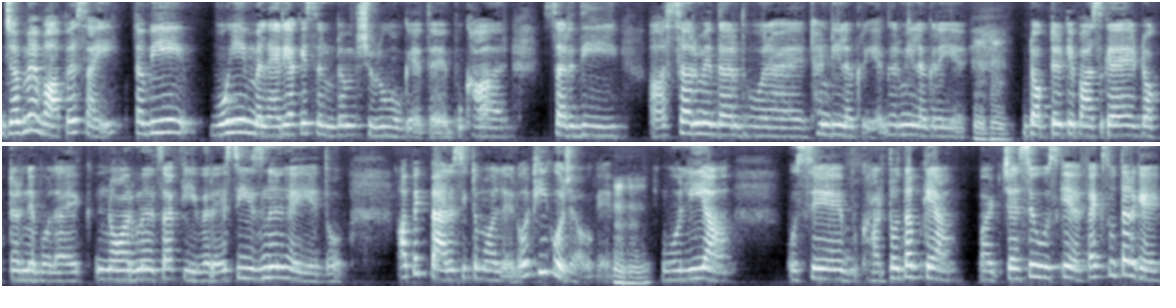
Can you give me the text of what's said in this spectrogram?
जब मैं वापस आई तभी वही मलेरिया के सिम्टम शुरू हो गए थे। बुखार सर्दी आ, सर में दर्द हो रहा है ठंडी लग रही है गर्मी लग रही है। डॉक्टर के पास गए डॉक्टर ने बोला एक नॉर्मल सा फीवर है सीजनल है ये तो। आप एक पैरासीटामोल ले लो ठीक हो जाओगे। वो लिया। उससे बुखार तो दब गया बट जैसे उसके इफेक्ट्स उतर गए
